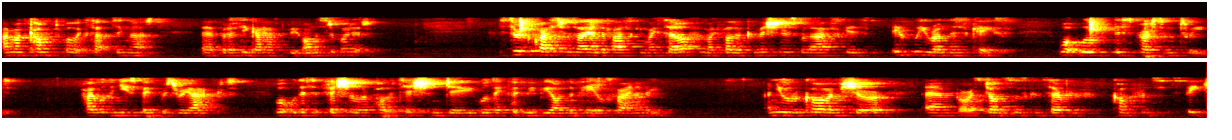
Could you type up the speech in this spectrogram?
I'm uncomfortable accepting that, uh, but I think I have to be honest about it. The sort of questions I end up asking myself and my fellow commissioners will ask is if we run this case, what will this person tweet? How will the newspapers react? What will this official or politician do? Will they put me beyond the pale finally? And you'll recall, I'm sure, um, Boris Johnson's Conservative conference speech,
